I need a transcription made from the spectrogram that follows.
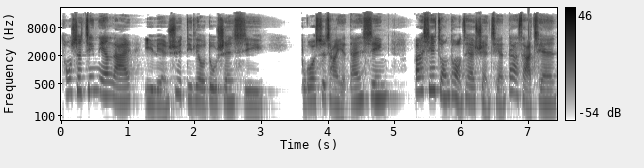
同时，今年来已连续第六度升息。不过，市场也担心，巴西总统在选前大撒钱，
